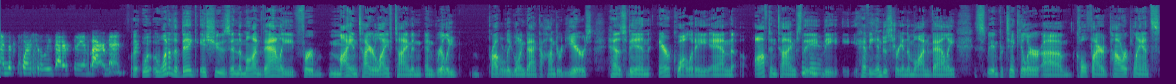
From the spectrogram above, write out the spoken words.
and of course, it'll be better for the environment. One of the big issues in the Mon Valley for my entire lifetime, and, and really probably going back 100 years, has been air quality. And oftentimes the, mm-hmm. the heavy industry in the Mon Valley, in particular um, coal-fired power plants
